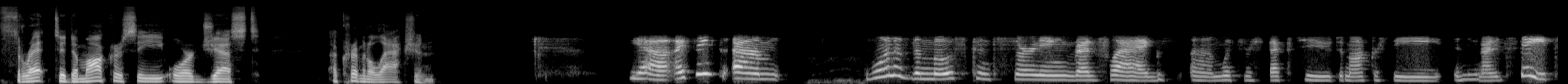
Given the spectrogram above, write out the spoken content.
threat to democracy or just a criminal action. Yeah, I think um, one of the most concerning red flags um, with respect to democracy in the United States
